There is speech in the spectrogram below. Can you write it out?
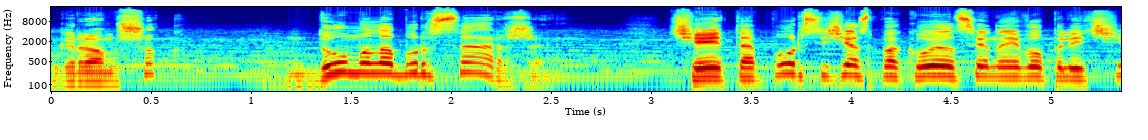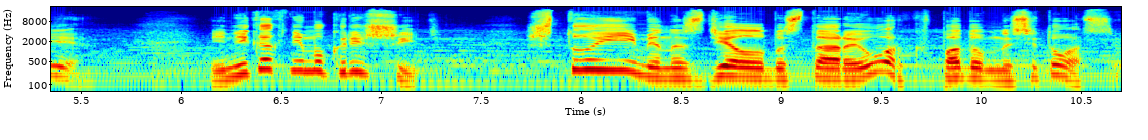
Громшок думал о Бурсарже, чей топор сейчас покоился на его плече, и никак не мог решить, что именно сделал бы старый орк в подобной ситуации.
